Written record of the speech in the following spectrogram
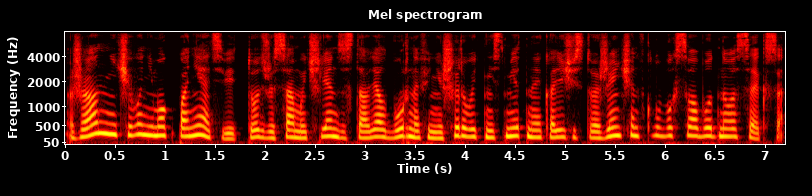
Жан ничего не мог понять, ведь тот же самый член заставлял бурно финишировать несметное количество женщин в клубах свободного секса.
